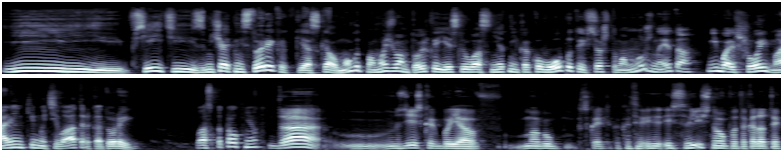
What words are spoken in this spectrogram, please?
И все эти замечательные истории, как я сказал, могут помочь вам только если у вас нет никакого опыта, и все, что вам нужно, это небольшой, маленький мотиватор, который вас подтолкнет. Да, здесь как бы я в- могу сказать, как это из личного опыта, когда ты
